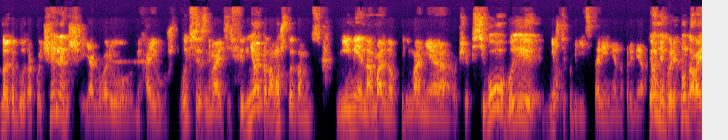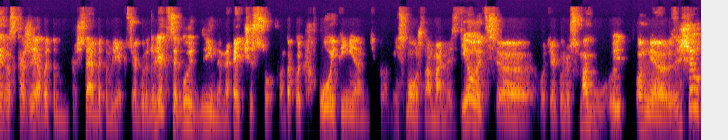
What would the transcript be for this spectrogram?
ну, это был такой челлендж, я говорю Михаилу, что вы все занимаетесь фигней, потому что там, не имея нормального понимания вообще всего, вы не можете победить старение, например. И он мне говорит, ну, давай расскажи об этом, прочитай об этом лекцию. Я говорю, ну, лекция будет длинная, на 5 часов. Он такой, ой, ты не, типа, не сможешь нормально сделать. Э, вот я говорю, смогу. И он мне разрешил.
